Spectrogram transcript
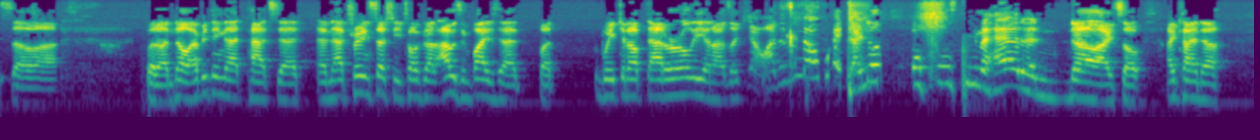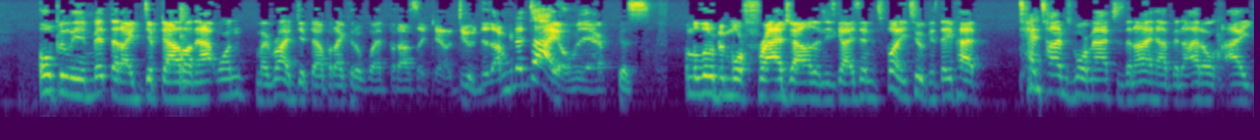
So, uh, but uh, no, everything that Pat said and that training session you talked about, I was invited to that, but waking up that early, and I was like, yo, there's no way. I know go full steam ahead, and no, I so I kind of openly admit that I dipped out on that one. My ride dipped out, but I could have went. But I was like, yo, dude, I'm gonna die over there because I'm a little bit more fragile than these guys. And it's funny too because they've had ten times more matches than I have, and I don't. I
